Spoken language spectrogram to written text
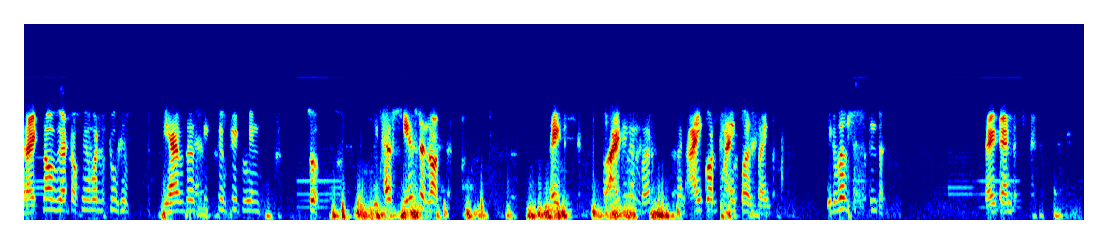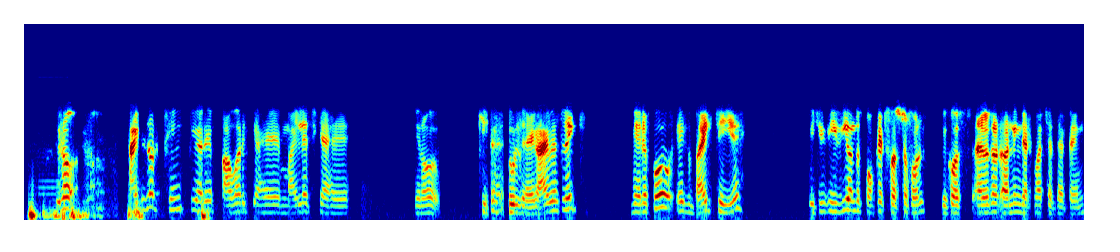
right now we are talking about 250 we have the 652 in so it has changed a lot right so I remember when I got my first bike it was right and you know I did not think कि अरे पावर क्या है माइलेज क्या है? यू नो कितना दूर जाएगा आई वाज लाइक मेरे को एक बाइक चाहिए which is easy on the pocket first of all because I was not earning that much at that time.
